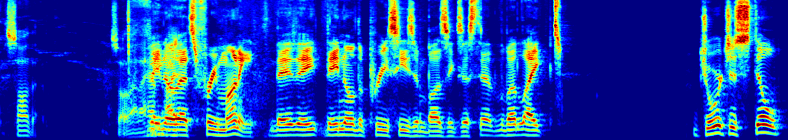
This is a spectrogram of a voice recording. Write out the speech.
I saw that. I saw that. I They haven't- know I- that's free money. They they they know the preseason buzz existed, but like George is still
